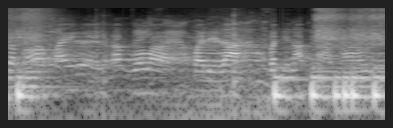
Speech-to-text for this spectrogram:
ก็ขอไปด้วยนะครับ เพราะว่าไปได้รับไปได้รับตารเราเ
